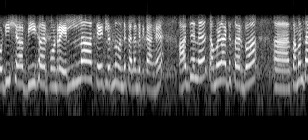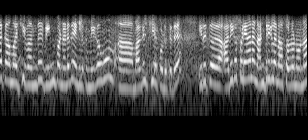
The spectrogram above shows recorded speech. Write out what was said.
ஒடிஷா பீகார் போன்ற எல்லா ஸ்டேட்லேருந்தும் வந்து கலந்துக்கிட்டாங்க. அதில் தமிழ்நாட்டு சார்பாக சமந்தா காமாட்சி வந்து வின் பண்ணினது எங்களுக்கு மிகவும் மகிழ்ச்சியை கொடுக்குது. இதுக்கு அதிகப்படியான நன்றிகளை நான் சொல்லணும்னா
